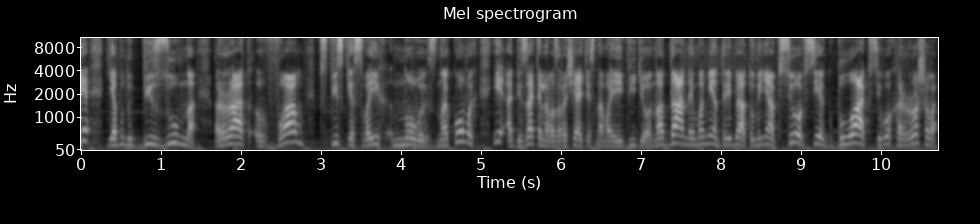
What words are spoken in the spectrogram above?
игре, я буду безумно рад вам в списке своих новых знакомых и обязательно возвращайтесь на мои видео. На данный момент, ребят, у меня все, всех благ, всего хорошего,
